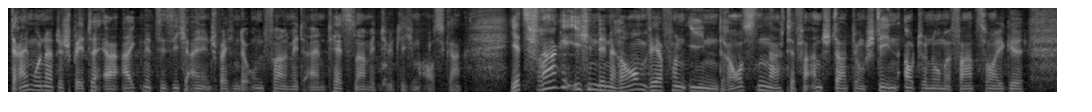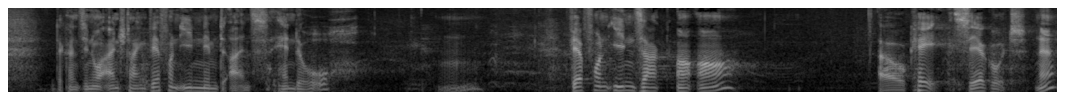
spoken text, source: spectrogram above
Drei Monate später ereignete sich ein entsprechender Unfall mit einem Tesla mit tödlichem Ausgang. Jetzt frage ich in den Raum, wer von Ihnen draußen nach der Veranstaltung stehen autonome Fahrzeuge. Da können Sie nur einsteigen. Wer von Ihnen nimmt eins? Hände hoch. Hm. Wer von Ihnen sagt, uh -uh? Okay, sehr gut. Ne?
